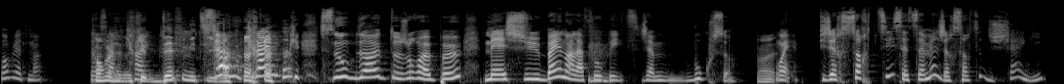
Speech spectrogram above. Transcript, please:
Complètement. Ça, ça me Complètement. craint. Définitivement. Ça me craint. Snoop Dogg, toujours un peu. Mais je suis bien dans l'afrobeat. J'aime beaucoup ça. Ouais. Puis j'ai ressorti, cette semaine, j'ai ressorti du Shaggy.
